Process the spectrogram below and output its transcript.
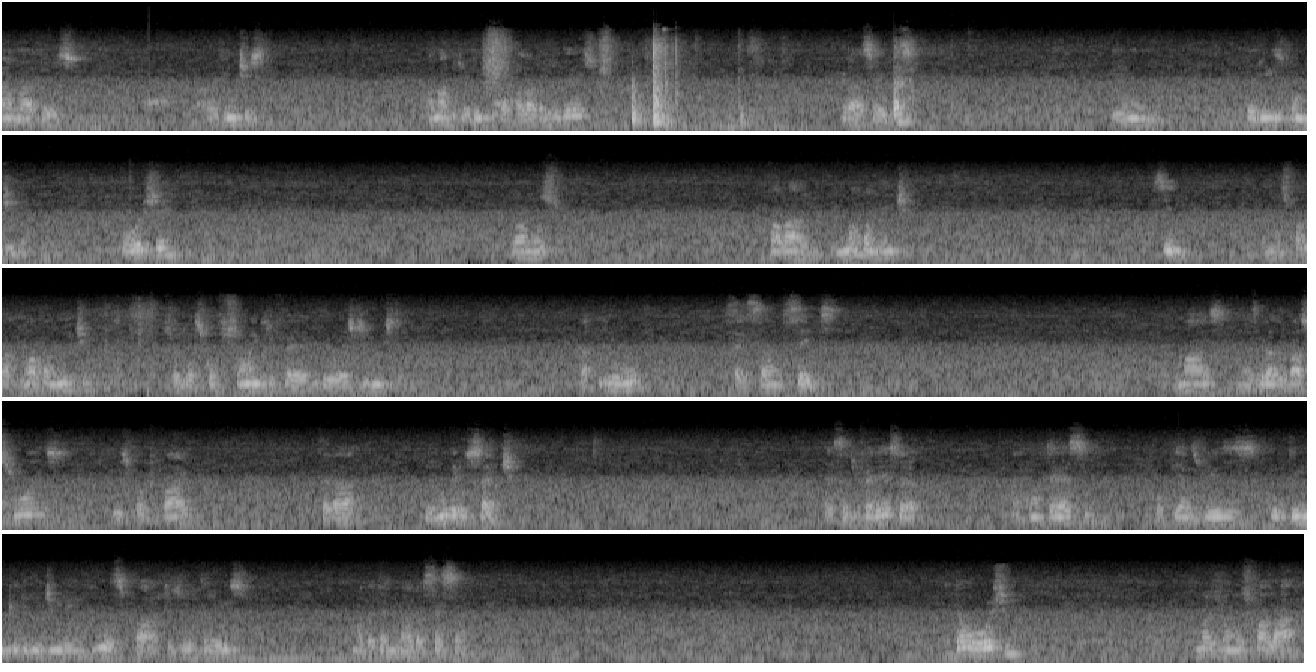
amados ouvintes, amados ouvintes da Palavra de Deus, graça e paz, e um feliz bom dia. Hoje vamos falar novamente, sim, vamos falar novamente sobre as confissões de fé do Westminster. Capítulo 1, seção 6. Mas nas gravações do Spotify será do número 7. Essa diferença acontece porque às vezes eu tenho que dividir em duas partes ou três uma determinada sessão. Então hoje nós vamos falar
